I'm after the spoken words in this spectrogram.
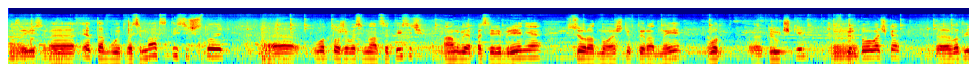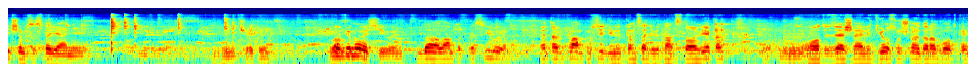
Назови сразу. Э, Это будет 18 тысяч стоить. Э, Вот тоже 18 тысяч. Англия, посеребрение. Все родное, штифты родные. Вот ключики, спиртовочка э, в отличном состоянии. Замечательно. Лампы Кофемол. красивые. Да, лампы красивые. Это лампы все конца 19 века. Вот изящное литье с ручной доработкой.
